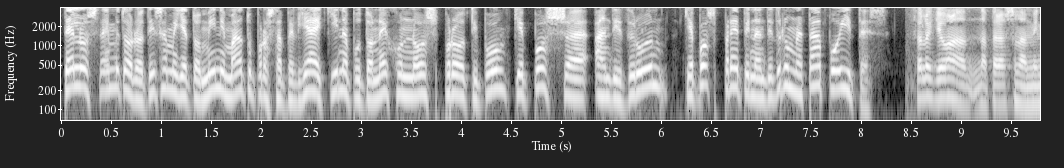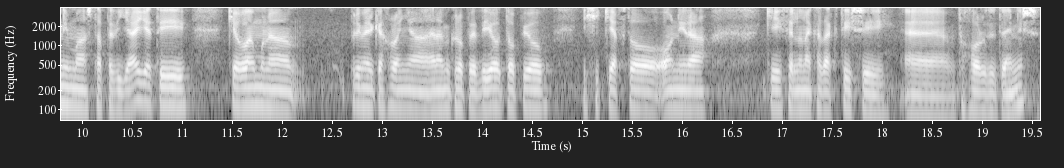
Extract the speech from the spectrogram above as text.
Τέλος, Θέμη, το ρωτήσαμε για το μήνυμά του προς τα παιδιά εκείνα που τον έχουν ως πρότυπο και πώς ε, αντιδρούν και πώς πρέπει να αντιδρούν μετά από ήττες. Θέλω και εγώ να, να περάσω ένα μήνυμα στα παιδιά, γιατί και εγώ ήμουν πριν μερικά χρόνια ένα μικρό παιδί, το οποίο είχε και αυτό όνειρα και ήθελε να κατακτήσει ε, το χώρο του τέννις.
